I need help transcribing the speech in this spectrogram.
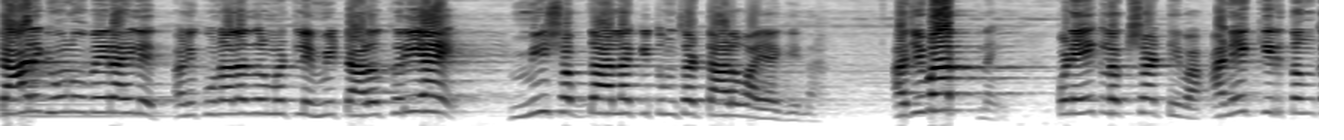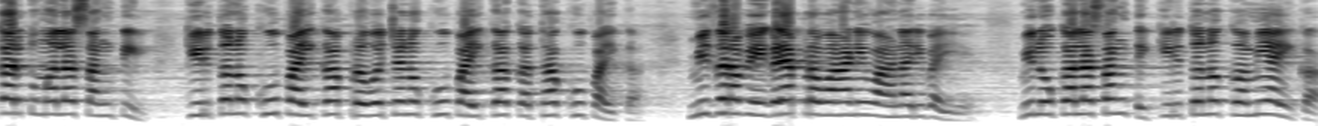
टाळ घेऊन उभे राहिलेत आणि कुणाला जर म्हटले मी टाळ करी आहे मी शब्द आला की तुमचा टाळ वाया गेला. अजिबात नाही. पण एक लक्षात ठेवा अनेक कीर्तनकार तुम्हाला सांगतील कीर्तन खूप ऐका प्रवचनं खूप ऐका कथा खूप ऐका. मी जरा वेगळ्या प्रवाहाने वाहणारी बाई आहे. मी लोकांना सांगते कीर्तन कमी ऐका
